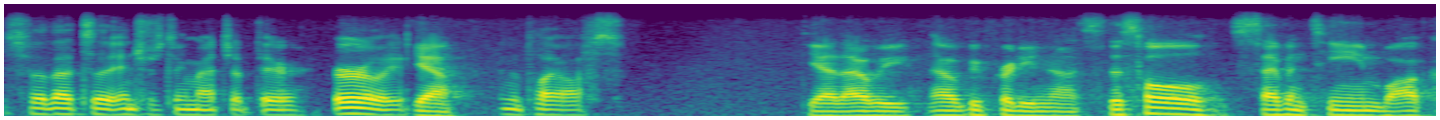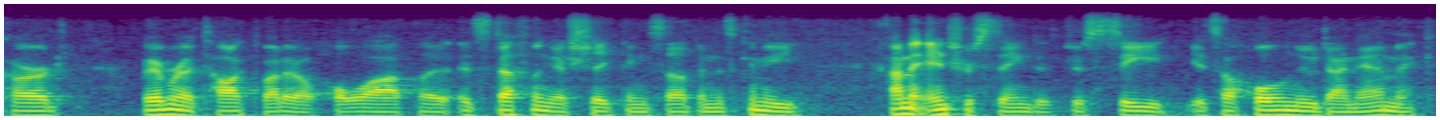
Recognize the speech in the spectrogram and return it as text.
So that's an interesting matchup there early yeah, in the playoffs. yeah. That would be that would be pretty nuts. This whole seven team wild card. We haven't really talked about it a whole lot, but it's definitely gonna shake things up, and it's gonna be kind of interesting to just see. It's a whole new dynamic,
